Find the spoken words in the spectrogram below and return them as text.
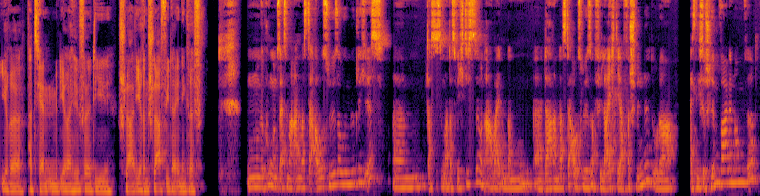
Ihre Patienten mit Ihrer Hilfe die Schla ihren Schlaf wieder in den Griff? Wir gucken uns erstmal an, was der Auslöser womöglich ist. Ähm, das ist immer das Wichtigste und arbeiten dann äh, daran, dass der Auslöser vielleicht ja verschwindet oder als nicht so schlimm wahrgenommen wird.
